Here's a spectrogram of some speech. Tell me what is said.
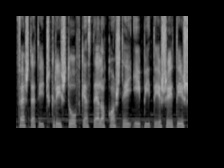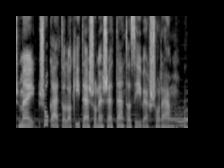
Festetics Kristóf kezdte el a kastély építését is, mely sok átalakításon esett át az évek során.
